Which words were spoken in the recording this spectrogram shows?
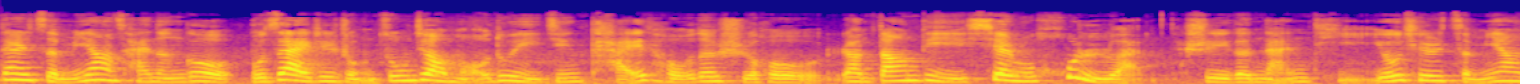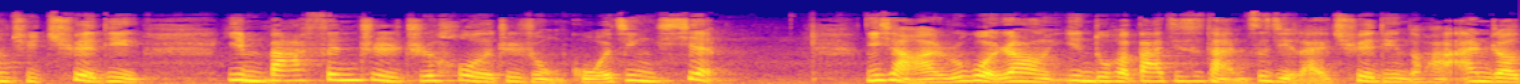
但是怎么样才能够不在这种宗教矛盾已经抬头的时候，让当地陷入混乱，是一个难题。尤其是怎么样去确定印巴分治之后的这种国境线。你想啊，如果让印度和巴基斯坦自己来确定的话，按照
